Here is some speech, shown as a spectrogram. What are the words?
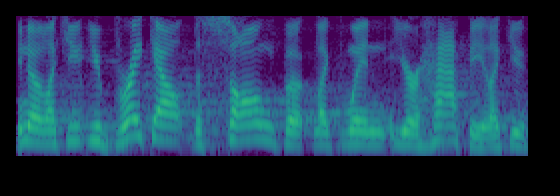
You know, like you, you break out the songbook like when you're happy, like you,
